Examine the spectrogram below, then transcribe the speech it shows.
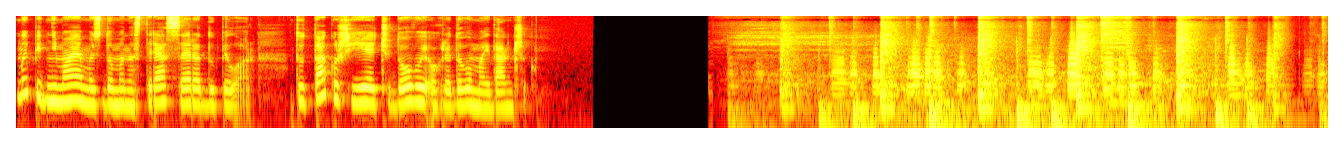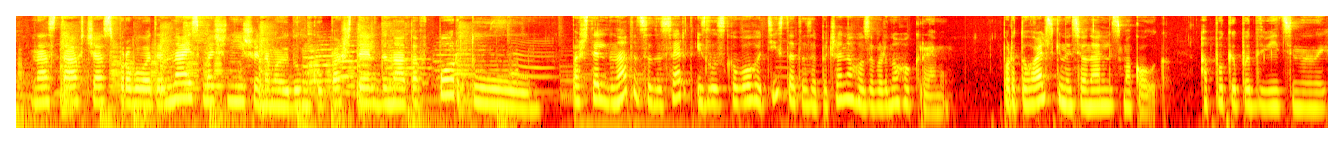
Ми піднімаємось до монастиря Сера Дупілар. Тут також є чудовий оглядовий майданчик. Настав час спробувати найсмачніший, на мою думку, паштель дената в порту. Паштель дената це десерт із лискового тіста та запеченого заварного крему. Португальський національний смаколик. А поки подивіться на них,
